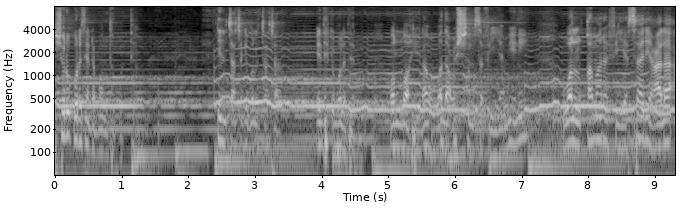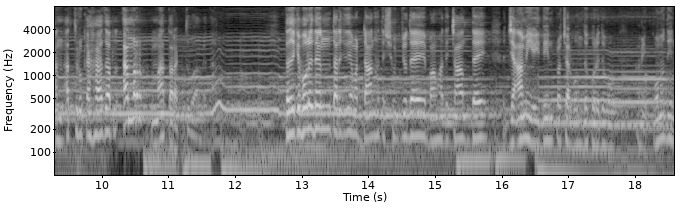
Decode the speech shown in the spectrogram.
শুরু করেছেন এটা বন্ধ করতে। তিনি চাচাকে বলে চাচা, এদেরকে বলে দেন। والله لو وضع الشمس في يميني والقمر في يساري على أن أترك هذا الأمر ما تركته أبدا তাদেরকে বলে দেন তারা যদি আমার ডান হাতে সূর্য দেয় বাম হাতে চাঁদ দেয় যে আমি এই দিন প্রচার বন্ধ করে দেবো আমি কোনোদিন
